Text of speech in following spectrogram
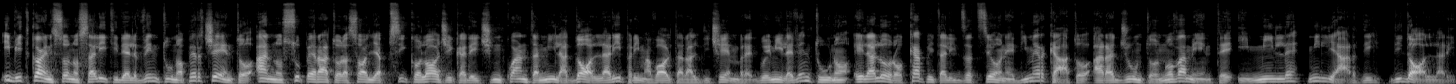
I bitcoin sono saliti del 21%, hanno superato la soglia psicologica dei 50.000 dollari, prima volta dal dicembre 2021, e la loro capitalizzazione di mercato ha raggiunto nuovamente i 1.000 miliardi di dollari.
